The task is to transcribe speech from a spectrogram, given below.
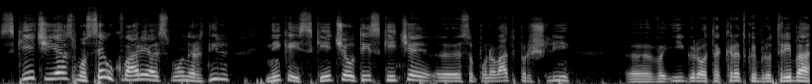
Skeči, ja, smo se ukvarjali, smo naredili nekaj skečev. Te skeče uh, so ponovadi prišli uh, v igro takrat, ko je bilo treba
